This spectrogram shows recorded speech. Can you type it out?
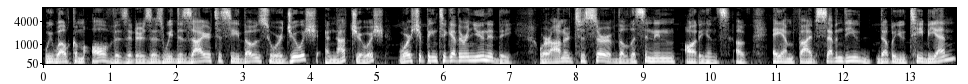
We welcome all visitors as we desire to see those who are Jewish and not Jewish worshiping together in unity. We're honored to serve the listening audience of AM 570 WTBN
